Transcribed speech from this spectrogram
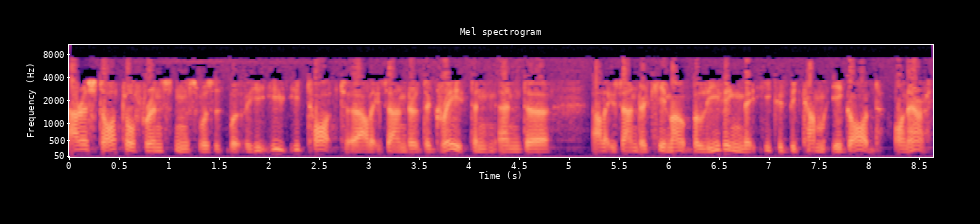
Aristotle, for instance, was he, he taught Alexander the Great, and, and uh, Alexander came out believing that he could become a god on earth,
